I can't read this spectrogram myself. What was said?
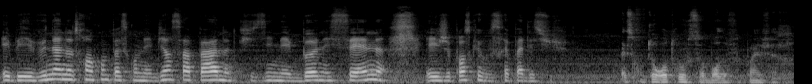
Eh bien, venez à notre rencontre parce qu'on est bien sympa, notre cuisine est bonne et saine, et je pense que vous ne serez pas déçus. Est-ce qu'on te retrouve sur bordeauxfoot.fr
